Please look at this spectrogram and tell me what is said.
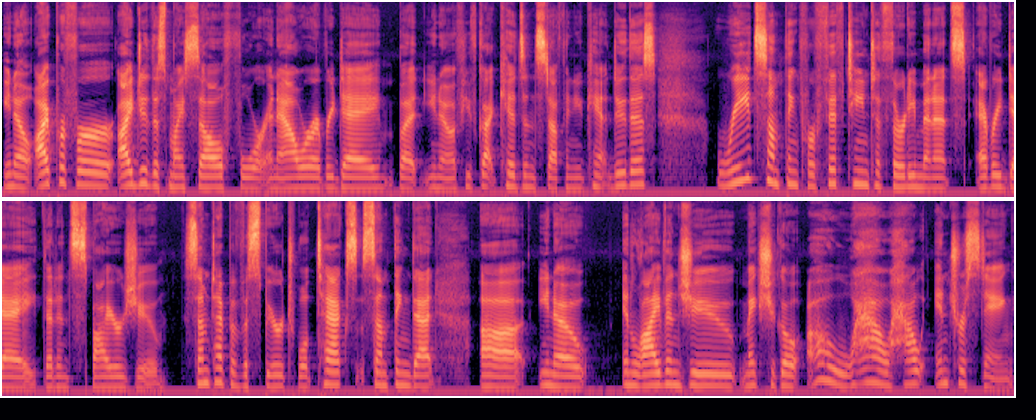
You know, I prefer, I do this myself for an hour every day, but you know, if you've got kids and stuff and you can't do this, read something for 15 to 30 minutes every day that inspires you. Some type of a spiritual text, something that, uh, you know, enlivens you, makes you go, oh, wow, how interesting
